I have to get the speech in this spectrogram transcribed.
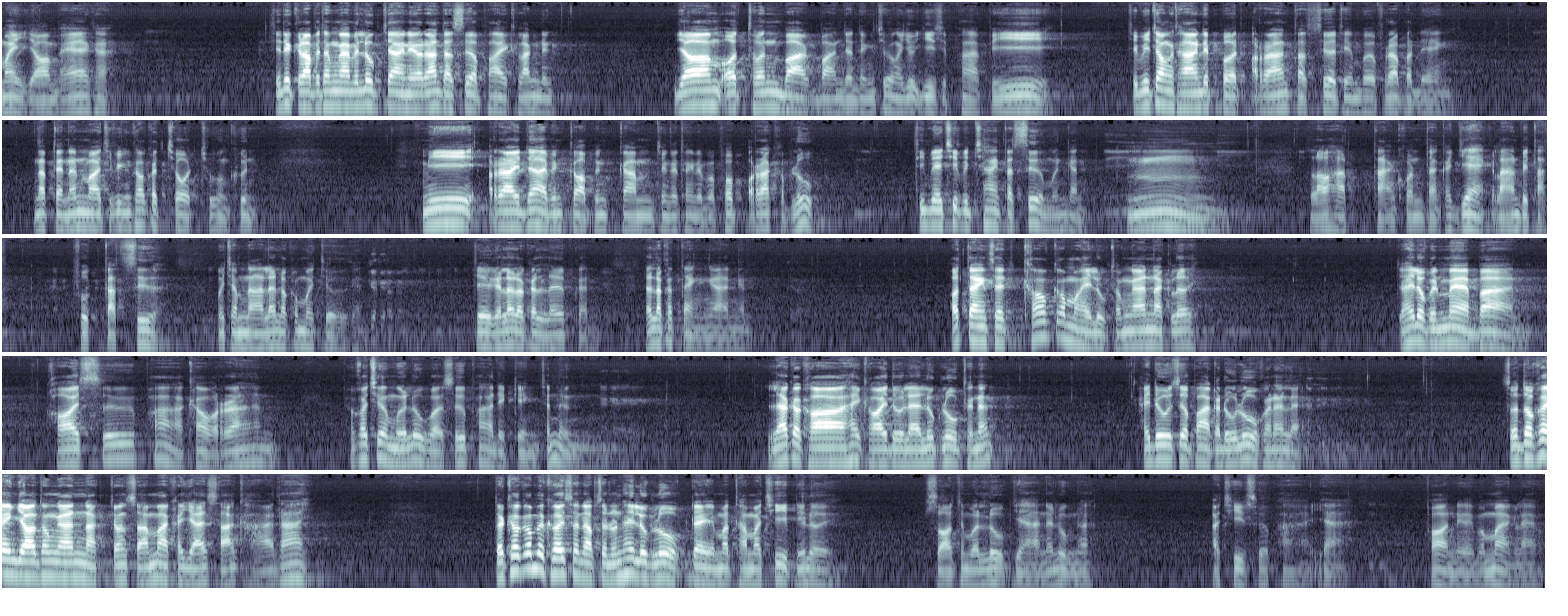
ไม่ยอมแพ้ค่ะจึงได้กลับไปทำงานเป็นลูกจ้างในร้านตัดเสื้อผ้าอีกครั้งหนึ่ง ยอมอดทนบากบั่นจนถึงช่วงอายุ 25 ปี จะมีช่องทางได้เปิดร้านตัดเสื้อเทียมเบอร์พระประแดง นับแต่นั้นมาชีวิตของเขาก็โชดช่วงขึ้น มีรายได้เป็นกอบเป็นกำจนกระทั่งได้มาพบรักกับลูก ที่มีอาชีพเป็นช่างตัดเสื้อเหมือนกัน อืมเราหัดต่างคนต่างก็แยกร้านไปตัด ฝึกตัดเสื้อมาชำนาญแล้วเราก็มาเจอกัน เจอกันแล้วเราก็เลิฟกัน แล้วเราก็แต่งงานกันพอแต่งเสร็จเขาก็มาให้ลูกทำงานหนักเลย จะให้ลูกเป็นแม่บ้าน คอยซื้อผ้าเข้าร้านเขาก็เชื่อมือลูกว่าซื้อผ้าเด็กเก่งชั้นหนึ่ง แล้วก็คอยให้คอยดูแลลูกๆเท่านั้น ให้ดูเสื้อผ้าก็ดูลูกคนนั้นแหละ ส่วนตัวเขาเองยอมทำงานหนักจนสามารถขยายสาขาได้ แต่เขาก็ไม่เคยสนับสนุนให้ลูกๆ ได้มาทำอาชีพนี้เลย สอนเสมอลูกอย่านะลูกนะ อาชีพเสื้อผ้าอย่า พ่อเหนื่อยมามากแล้ว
